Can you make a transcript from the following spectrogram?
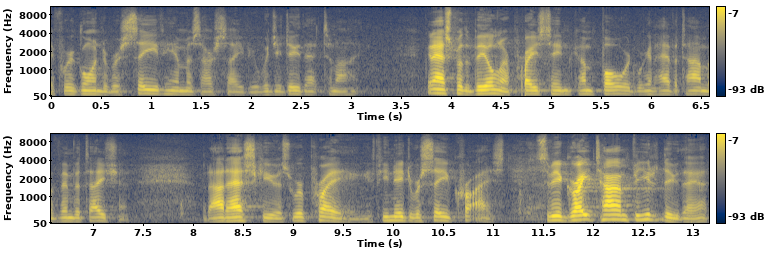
if we're going to receive Him as our Savior. Would you do that tonight? I'm going to ask for the Bill and our praise team to come forward. We're going to have a time of invitation. But I'd ask you as we're praying, if you need to receive Christ, this would be a great time for you to do that.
